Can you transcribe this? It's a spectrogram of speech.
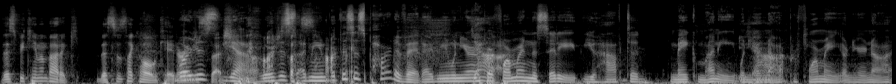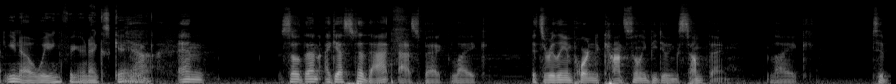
this became about a this is like a whole catering We're just session yeah, now. we're just. so I mean, but this is part of it. I mean, when you're Yeah. a performer in the city, you have to make money when you're not performing or you're not, you know, waiting for your next gig. Yeah. And so then I guess to that aspect, like it's really important to constantly be doing something. Like to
